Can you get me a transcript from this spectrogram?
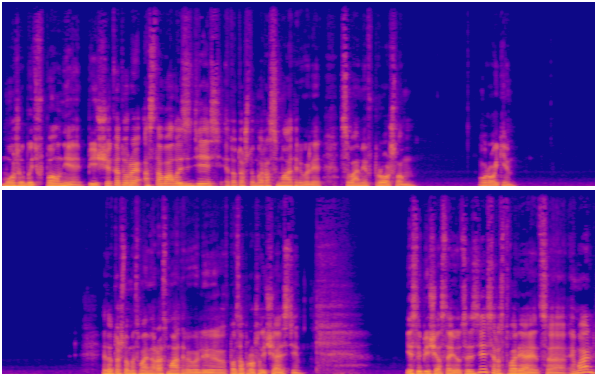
может быть вполне пища, которая оставалась здесь. Это то, что мы рассматривали с вами в прошлом уроке. Это то, что мы с вами рассматривали в позапрошлой части. Если пища остается здесь, растворяется эмаль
